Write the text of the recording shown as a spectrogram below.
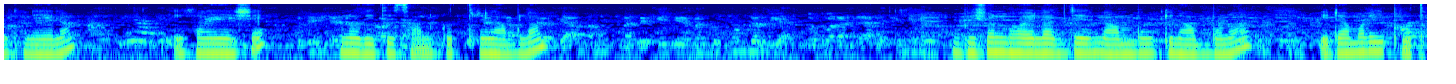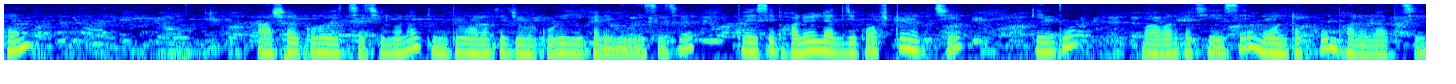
এখানে এলাম। এখানে এসে নদীতে স্নান করতে নামলাম। ভীষণ ভয় লাগছে, নামবো কি নামবো না। এটা আমার এই প্রথম। আসার কোনো ইচ্ছে ছিল না, কিন্তু আমাকে জোর করেই এখানে নিয়ে এসেছে। তো এসে ভালোই লাগছে, কষ্ট হচ্ছে। কিন্তু বাবার কাছে এসে মনটা খুব ভালো লাগছে।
